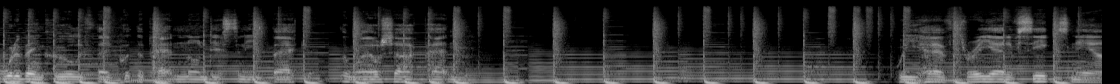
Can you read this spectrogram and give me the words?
It would have been cool if they'd put the pattern on Destiny's back, the whale shark pattern. We have three out of six now.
